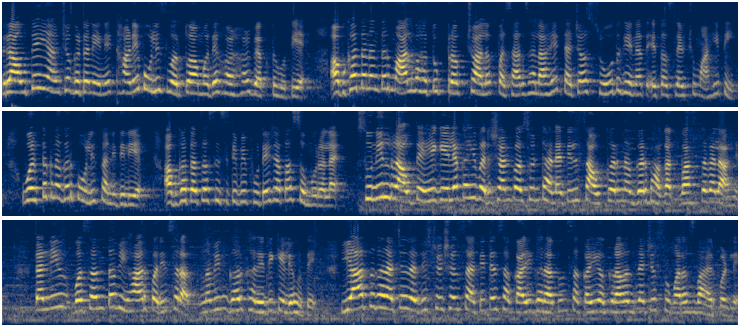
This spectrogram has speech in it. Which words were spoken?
रावते यांच्या घटनेने ठाणे पोलीस वर्तुळामध्ये हळहळ व्यक्त होतीये. अपघातानंतर माल वाहतूक ट्रक चालक पसार झाला आहे. त्याचा शोध घेण्यात येत असल्याची माहिती वर्तकनगर पोलिसांनी दिली आहे. अपघाताचा सीसीटीव्ही फुटेज आता समोर आलाय. सुनील रावते हे गेल्या काही वर्षांपासून ठाण्यातील सावकर नगर भागात वास्तव्याला आहेत. त्यांनी वसंत विहार परिसरात नवीन घर खरेदी केले होते. याच घराच्या रजिस्ट्रेशनसाठी ते सकाळी घरातून सकाळी अकरा वाजण्याच्या सुमारास बाहेर पडले.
